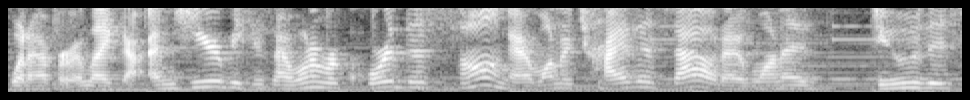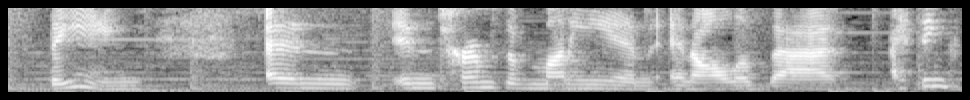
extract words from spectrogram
whatever. Like, I'm here because I want to record this song. I want to try this out. I want to do this thing. And in terms of money and, and all of that, I think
